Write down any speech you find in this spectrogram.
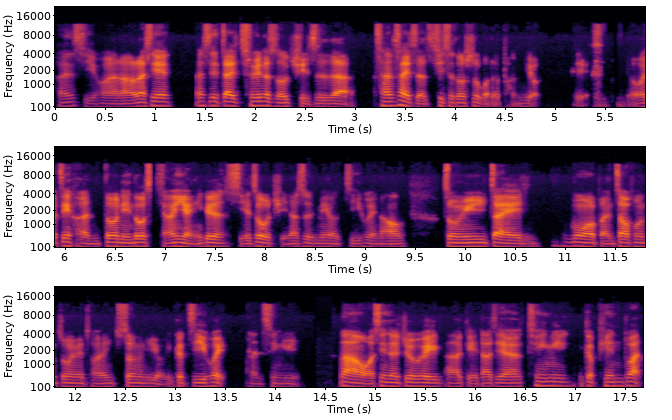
很喜欢。然后那些那些在吹那首曲子的参赛者，其实都是我的朋友。对我已经很多年都想演一个协奏曲，但是没有机会。然后终于在墨尔本兆丰中乐团终于有一个机会，很幸运。那我现在就会呃给大家听一个片段。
